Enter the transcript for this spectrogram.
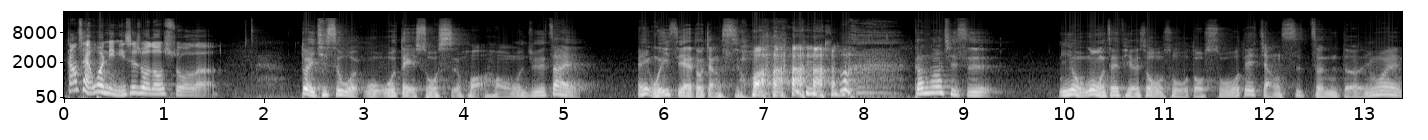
刚才问你，你是说都说了？对，其实我我我得说实话哈，我觉得在哎、我一直以来都讲实话。刚刚其实你有问我这题的时候，我说我都说，我得讲是真的，因为。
